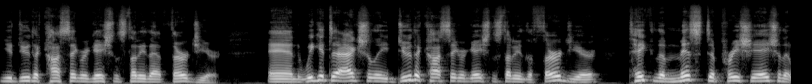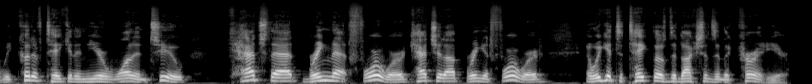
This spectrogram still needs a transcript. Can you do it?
you do the cost segregation study that third year. And we get to actually do the cost segregation study the third year take the missed depreciation that we could have taken in year one and two, catch that, bring that forward, catch it up, bring it forward, and we get to take those deductions in the current year.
